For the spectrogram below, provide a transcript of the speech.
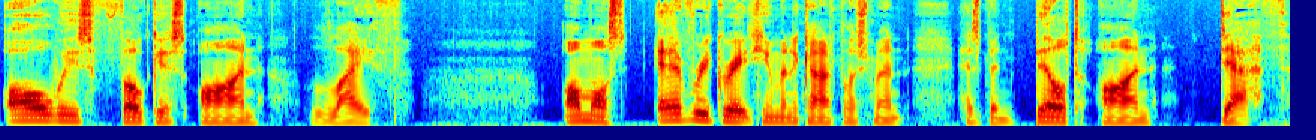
always focus on life. Almost every great human accomplishment has been built on death.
